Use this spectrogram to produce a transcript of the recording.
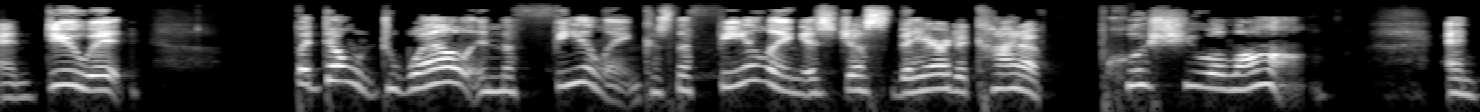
and do it but don't dwell in the feeling because the feeling is just there to kind of push you along and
